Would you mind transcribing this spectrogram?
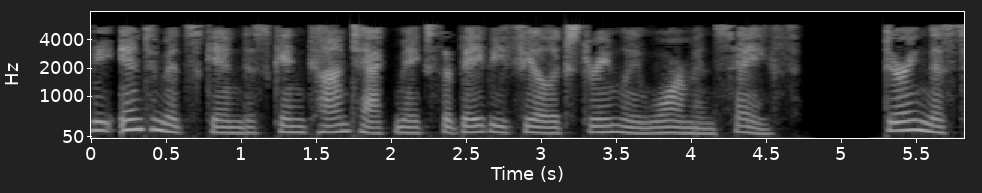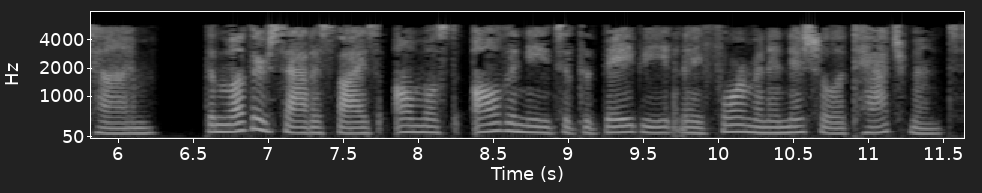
The intimate skin to skin contact makes the baby feel extremely warm and safe. During this time, the mother satisfies almost all the needs of the baby and they form an initial attachment.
